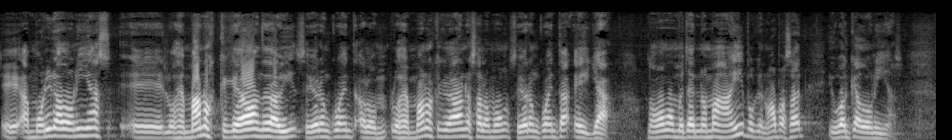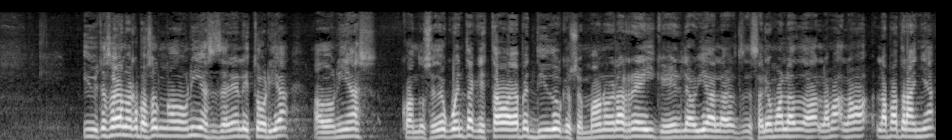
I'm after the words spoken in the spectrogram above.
Eh, a morir Adonías, eh, los hermanos que quedaban de David se dieron cuenta, los, los, hermanos que quedaban de Salomón se dieron cuenta, hey, ya, no vamos a meternos más ahí porque nos va a pasar igual que Adonías. Y ustedes saben lo que pasó con Adonías, se en la historia, Adonías cuando se dio cuenta que estaba ya perdido, que su hermano era rey, que él le había salió mal la, la, la, patraña,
